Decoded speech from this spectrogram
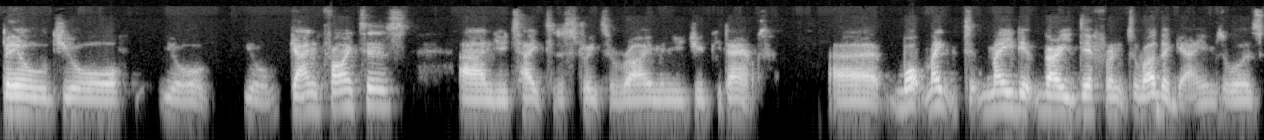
build your your your gang fighters and you take to the streets of rome and you duke it out uh, what made made it very different to other games was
